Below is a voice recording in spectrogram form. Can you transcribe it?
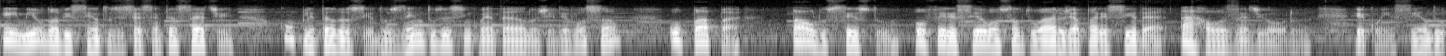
Em 1967, completando-se 250 anos de devoção, o Papa Paulo VI ofereceu ao Santuário de Aparecida a Rosa de Ouro, reconhecendo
